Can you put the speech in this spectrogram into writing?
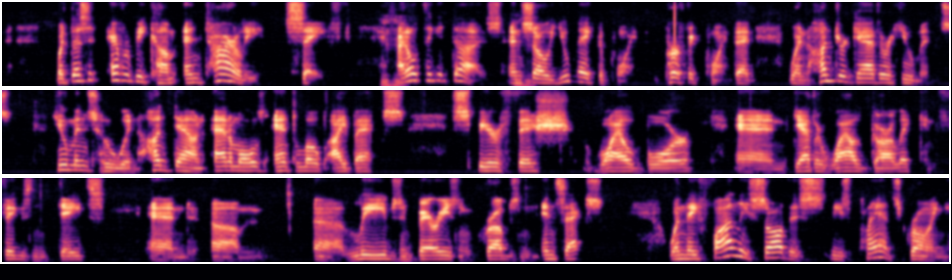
But does it ever become entirely safe? Mm-hmm. I don't think it does. And mm-hmm. so you make the point, perfect point, that when hunter gatherer humans, humans who would hunt down animals, antelope, ibex, spearfish, wild boar, and gather wild garlic and figs and dates and um, uh, leaves and berries and grubs and insects. When they finally saw this, these plants growing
